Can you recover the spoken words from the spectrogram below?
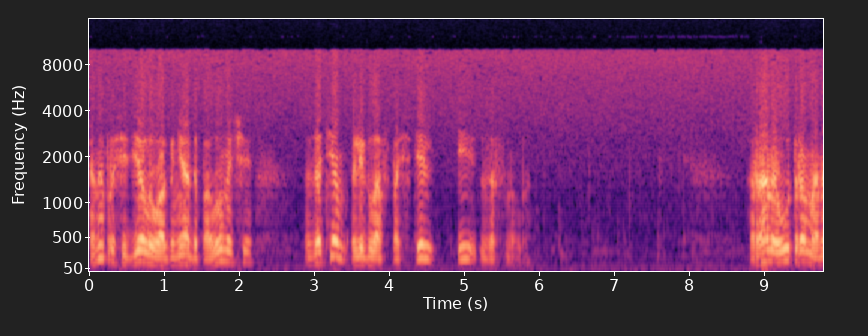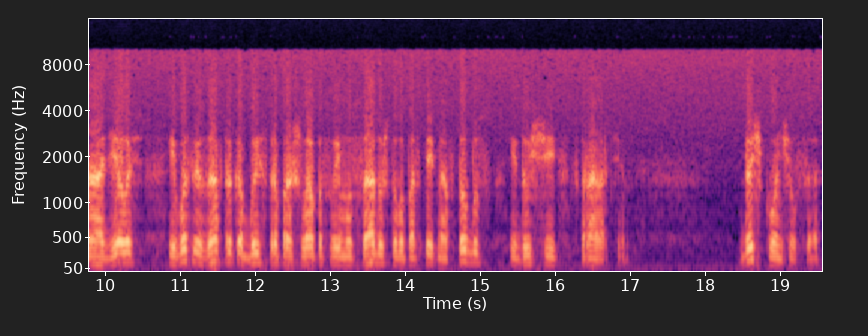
Она просидела у огня до полуночи, затем легла в постель и заснула. Рано утром она оделась и после завтрака быстро прошла по своему саду, чтобы поспеть на автобус, идущий в Травертин. Дождь кончился,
